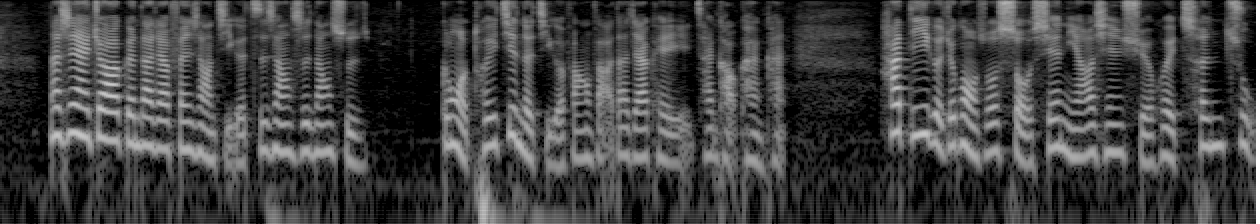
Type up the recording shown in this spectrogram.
那现在就要跟大家分享几个智商师当时跟我推荐的几个方法，大家可以参考看看。他第一个就跟我说，首先你要先学会撑住，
